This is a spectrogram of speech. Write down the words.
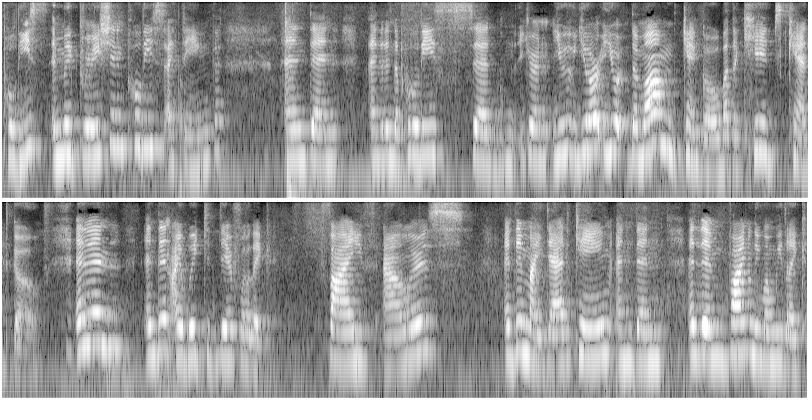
police, immigration police, I think, and then and then the police said you're you you're you the mom can go but the kids can't go, and then and then I waited there for like five hours. And then my dad came and then and then finally when we like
